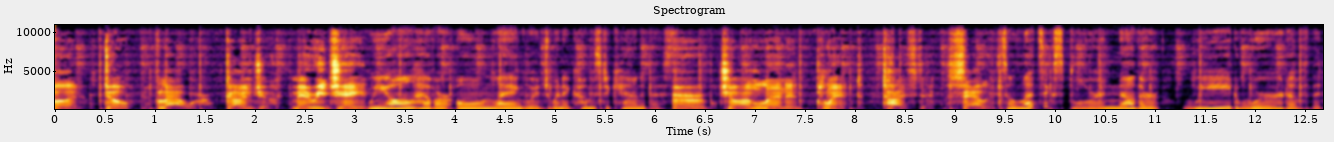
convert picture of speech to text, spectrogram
Bud, dope, flower, ganja, Mary Jane, We all have our own language when it comes to cannabis. herb, John Lennon, plant, Thai stick, salad, So let's explore another weed word of the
